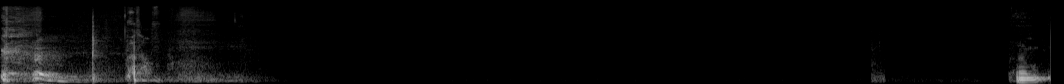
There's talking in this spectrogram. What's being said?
I'm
